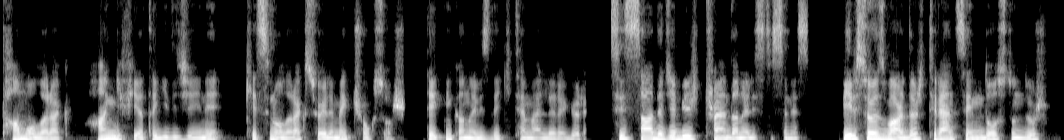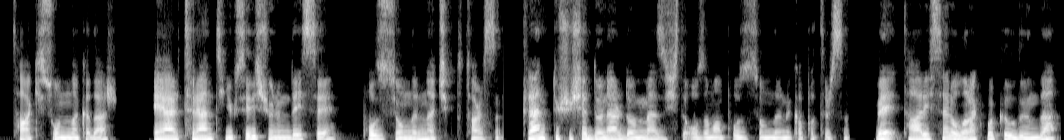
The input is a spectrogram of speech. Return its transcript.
tam olarak hangi fiyata gideceğini kesin olarak söylemek çok zor. Teknik analizdeki temellere göre. Siz sadece bir trend analistisiniz. Bir söz vardır, trend senin dostundur ta ki sonuna kadar. Eğer trend yükseliş yönündeyse pozisyonlarını açık tutarsın. Trend düşüşe döner dönmez işte o zaman pozisyonlarını kapatırsın. Ve tarihsel olarak bakıldığında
